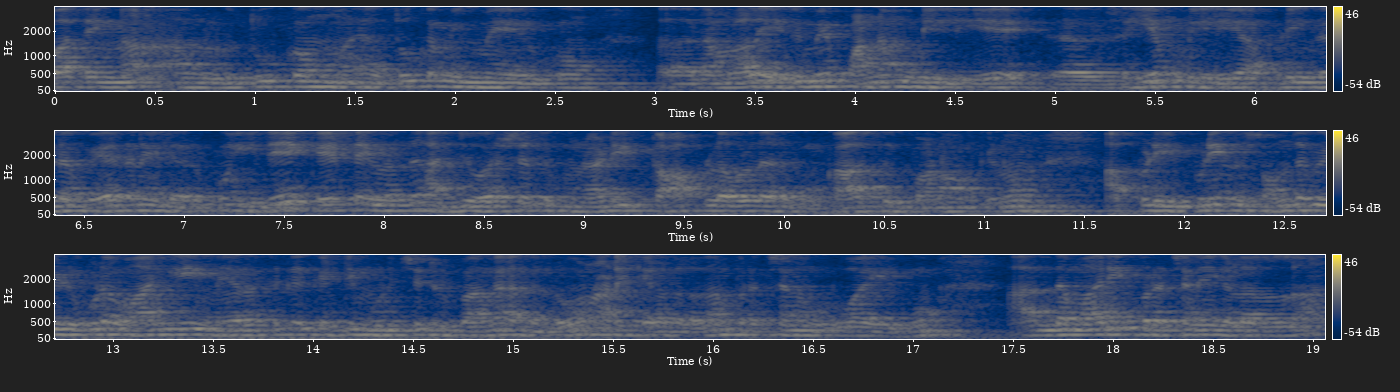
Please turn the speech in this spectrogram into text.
பார்த்தீங்கன்னா அவங்களுக்கு தூக்கம் தூக்கமின்மை இருக்கும். நம்மளால் எதுவுமே பண்ண முடியலையே செய்ய முடியலையே அப்படிங்கிற வேதனையில் இருக்கும். இதே கேட்டை வந்து அஞ்சு வருஷத்துக்கு முன்னாடி டாப் லெவலில் இருக்கும். காசு பணம் வைக்கணும் அப்படி இப்படின்னு சொந்த வீடு கூட வாங்கி நேரத்துக்கு கட்டி முடிச்சிட்டு இருப்பாங்க. அந்த லோன் அடைக்கிறதுல தான் பிரச்சனை உருவாகிருக்கும் அந்த மாதிரி பிரச்சனைகள் எல்லாம்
